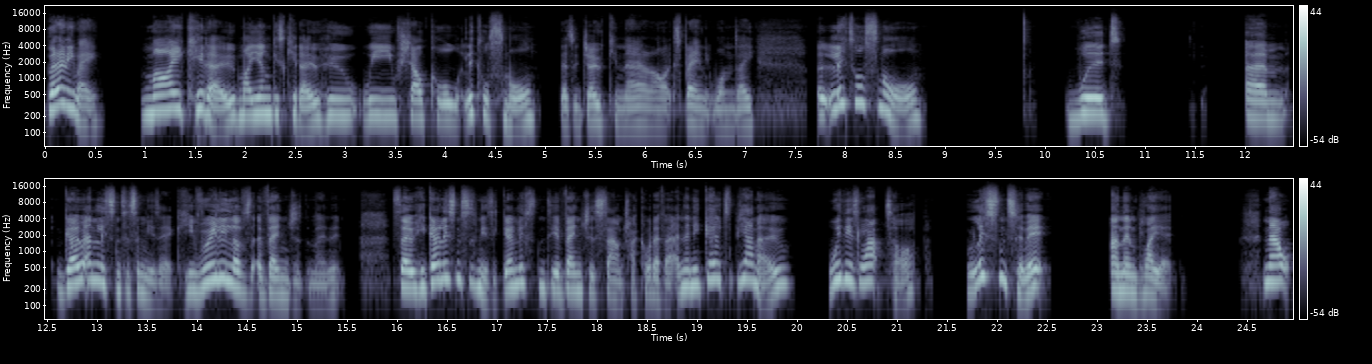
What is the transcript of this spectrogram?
But anyway, my kiddo, my youngest kiddo, who we shall call Little Small, there's a joke in there and I'll explain it one day. Little Small would um, go and listen to some music. He really loves Avengers at the moment. So he'd go and listen to some music, go and listen to the Avengers soundtrack or whatever. And then he'd go to the piano with his laptop, listen to it, and then play it. Now,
